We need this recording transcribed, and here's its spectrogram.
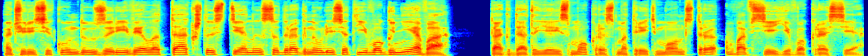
а через секунду заревело так, что стены содрогнулись от его гнева. Тогда-то я и смог рассмотреть монстра во всей его красе.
